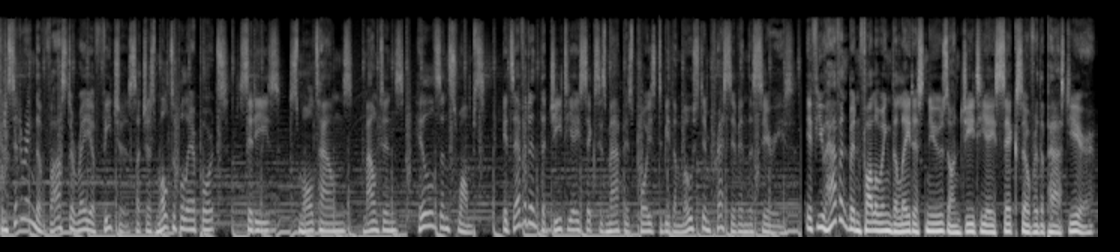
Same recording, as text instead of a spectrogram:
Considering the vast array of features such as multiple airports, cities, small towns, mountains, hills, and swamps, it's evident that GTA 6's map is poised to be the most impressive in the series. If you haven't been following the latest news on GTA 6 over the past year,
